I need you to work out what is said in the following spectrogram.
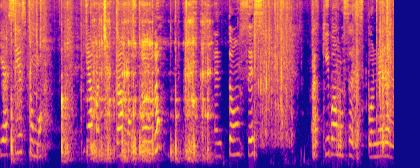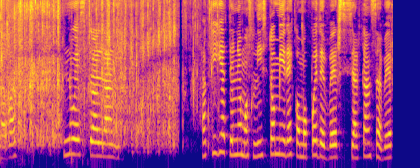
y así es como ya machacamos todo entonces aquí vamos a disponer a lavar nuestra lana aquí ya tenemos listo mire como puede ver si se alcanza a ver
